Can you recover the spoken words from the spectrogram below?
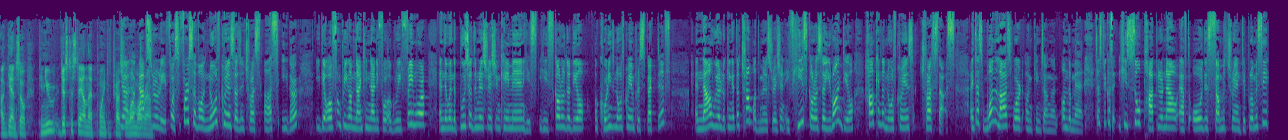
again. So can you, just to stay on that point of trust yeah, for one more absolutely. round? First, first of all, North Koreans doesn't trust us either. They often bring up 1994 agreed framework. And then when the Bush administration came in, he, he scuttled the deal according to North Korean perspective. And now we are looking at the Trump administration. If he scores the Iran deal, how can the North Koreans trust us? And just one last word on Kim Jong un, on the man. Just because he's so popular now after all this summitry and diplomacy,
